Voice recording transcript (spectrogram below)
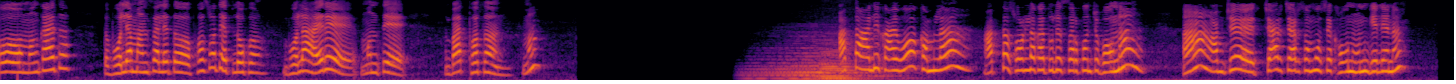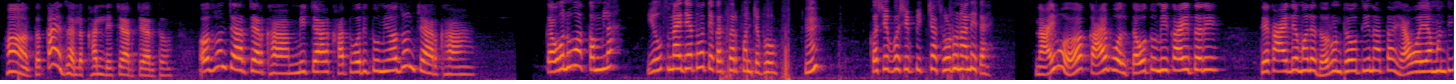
हो मग काय तर? तर भोल्या माणसाले तर फसवतात लोक. भोला आहे रे म्हणते बात फसन मग? आता आली काय हो कमला? आत्ता सोडलं का तुले सरपंच भाऊ ना? हा आमचे चार चार समोसे खाऊन होऊन गेले ना? हा तर काय झालं खाल्ले चार चार तर? अजून चार चार खा मी चार खातवरी तुम्ही अजून चार खा. काऊन हो कमला? येऊच नाही देत होते का सरपंच भाऊ? कशी बशी पिच्छा सोडून आली काय? नाही व काय बोलता हो तुम्ही काहीतरी? ते कायले मला धरून ठेवतील आता ह्या वयामध्ये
